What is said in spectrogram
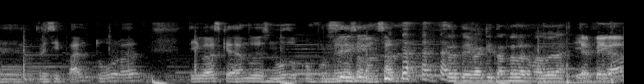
el principal, tú, ¿verdad? Te ibas quedando desnudo conforme Sí. ibas avanzando. Se te iba quitando la armadura. y ¿Te al final pegaba?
